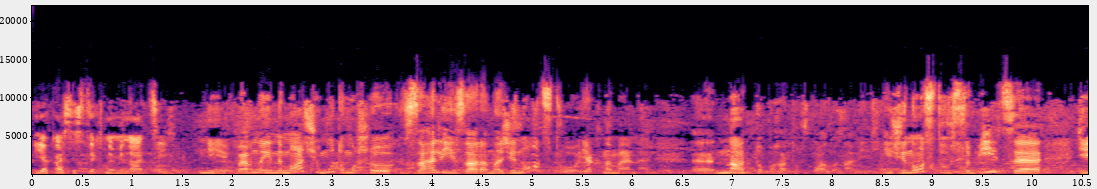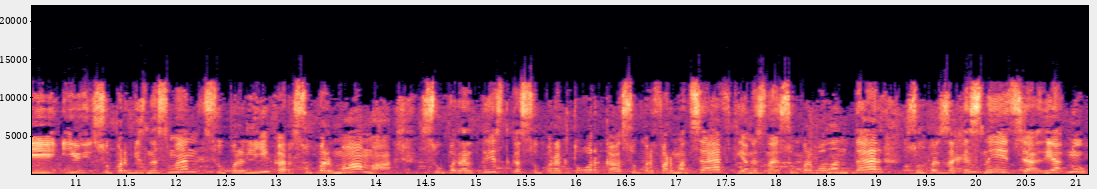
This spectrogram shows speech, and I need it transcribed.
Якась із цих номінацій? Ні, певно, і нема. Чому? Тому що взагалі зараз на жіноцтво, як на мене, е, надто багато впало навіть. І жіноцтво в собі це і, і супербізнесмен, суперлікар, супермама, суперартистка, суперакторка, суперфармацевт, я не знаю, суперволонтер, суперзахисниця. Я ну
